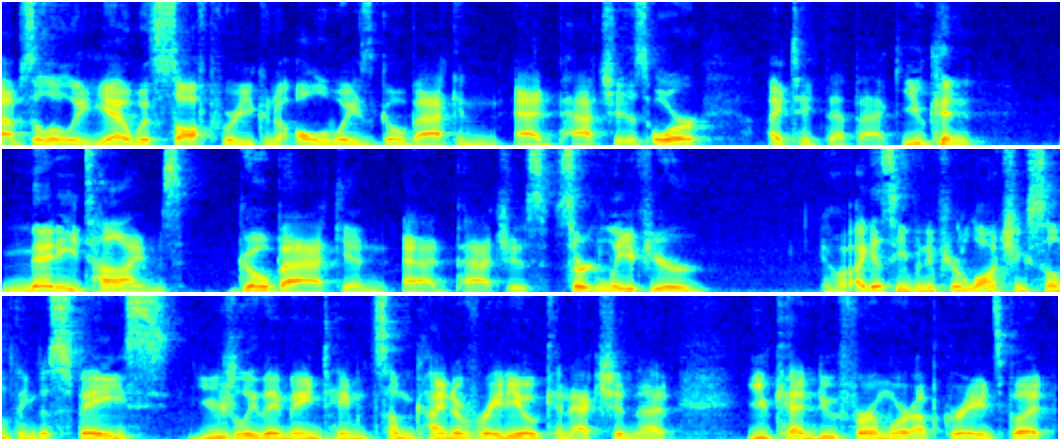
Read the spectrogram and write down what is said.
Absolutely, yeah. With software, you can always go back and add patches, or I take that back. You can many times go back and add patches. Certainly, if you're you know, I guess even if you're launching something to space, usually they maintain some kind of radio connection that you can do firmware upgrades. But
